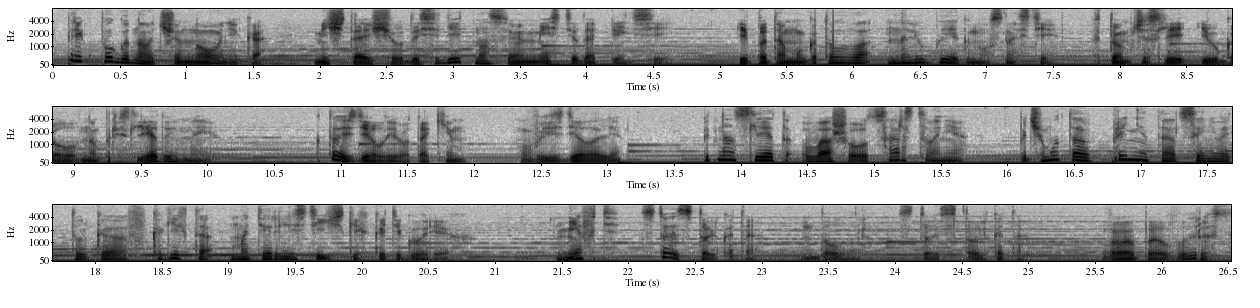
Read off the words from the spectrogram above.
В перепуганного чиновника, мечтающего досидеть на своем месте до пенсии, и потому готового на любые гнусности, в том числе и уголовно преследуемые. Кто сделал его таким? Вы сделали. 15 лет вашего царствования почему-то принято оценивать только в каких-то материалистических категориях. Нефть стоит столько-то – доллар стоит столько-то, ВВП вырос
